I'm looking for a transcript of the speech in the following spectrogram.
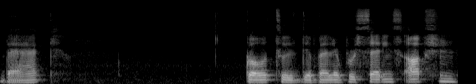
back, go to developer settings option.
